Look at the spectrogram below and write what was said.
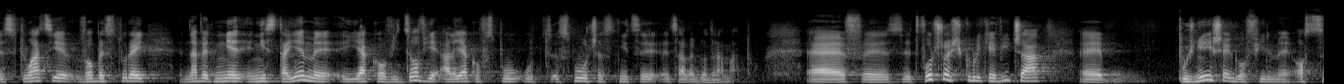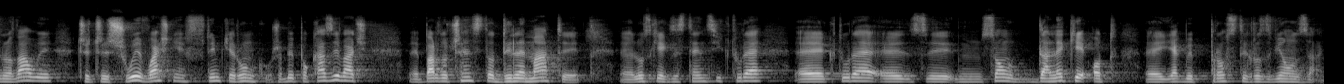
e, sytuację, wobec której nawet nie, nie stajemy jako widzowie, ale jako współ, współuczestnicy całego dramatu. Twórczość Królikiewicza późniejsze jego filmy oscylowały, czy, czy szły właśnie w tym kierunku, żeby pokazywać e, bardzo często dylematy e, ludzkiej egzystencji, które, e, które są dalekie od jakby prostych rozwiązań.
